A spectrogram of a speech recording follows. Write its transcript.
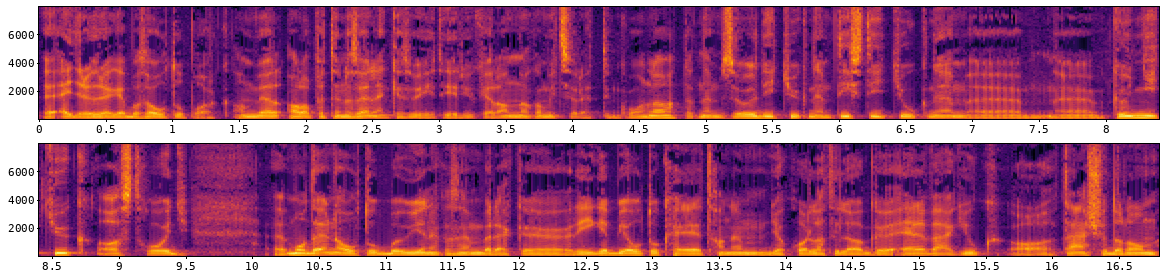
egyre öregebb az autópark, amivel alapvetően az ellenkezőjét érjük el annak, amit szerettünk volna, tehát nem zöldítjük, nem tisztítjuk, nem könnyítjük azt, hogy modern autókba üljenek az emberek régebbi autók helyett, hanem gyakorlatilag elvágjuk a társadalom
